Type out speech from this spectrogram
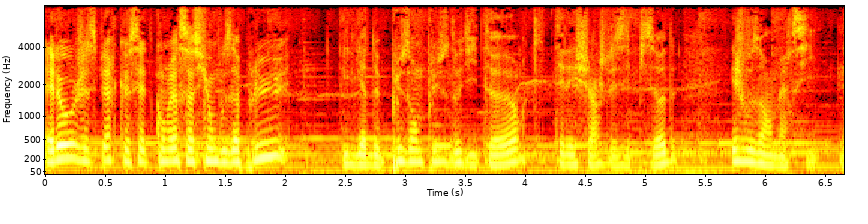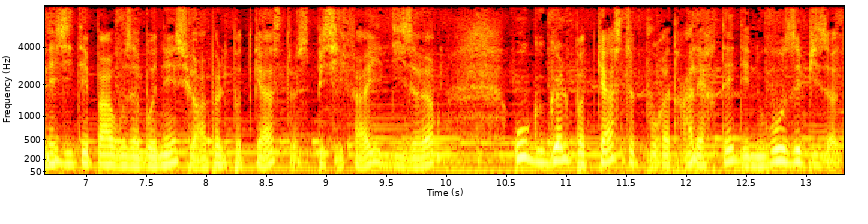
Hello, j'espère que cette conversation vous a plu. Il y a de plus en plus d'auditeurs qui téléchargent les épisodes et je vous en remercie. N'hésitez pas à vous abonner sur Apple Podcast, Specify, Deezer ou Google Podcast pour être alerté des nouveaux épisodes.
